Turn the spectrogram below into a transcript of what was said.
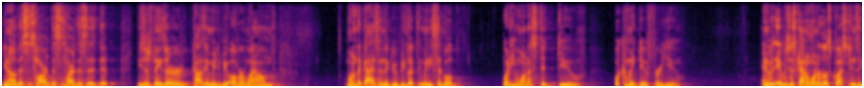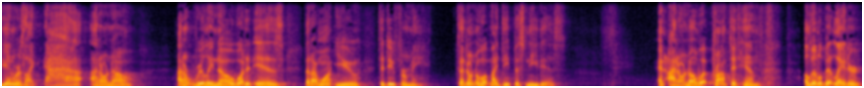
You know, this is hard, this is hard, this is, these are things that are causing me to be overwhelmed. One of the guys in the group, he looked at me and he said, Well, what do you want us to do? What can we do for you? And it was, it was just kind of one of those questions again where it's like, ah, I don't know. I don't really know what it is that I want you to do for me because I don't know what my deepest need is. And I don't know what prompted him a little bit later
